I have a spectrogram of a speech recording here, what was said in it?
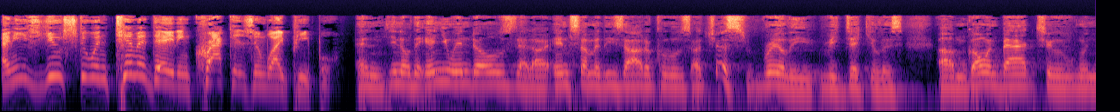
And he's used to intimidating crackers and white people. And, you know, the innuendos that are in some of these articles are just really ridiculous. Um, going back to when,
